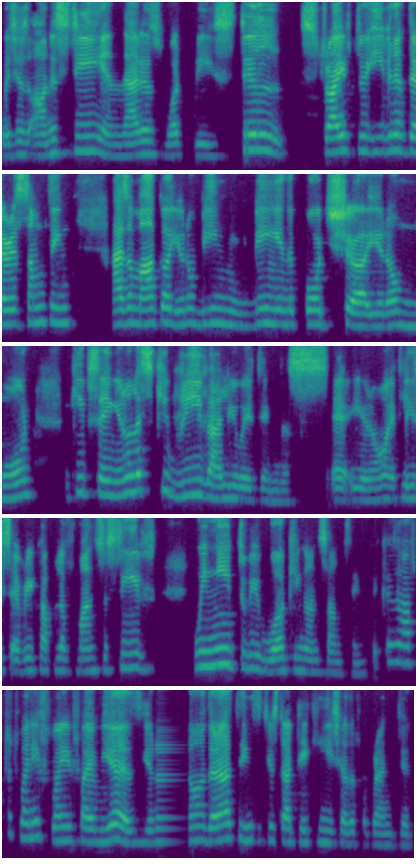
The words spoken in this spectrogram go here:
which is honesty. And that is what we still strive to, even if there is something as a marker, you know, being being in the coach, uh, you know, mode, I keep saying, you know, let's keep reevaluating this, uh, you know, at least every couple of months to see if we need to be working on something. Because after 20 25 years you know there are things that you start taking each other for granted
